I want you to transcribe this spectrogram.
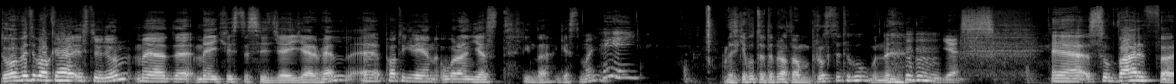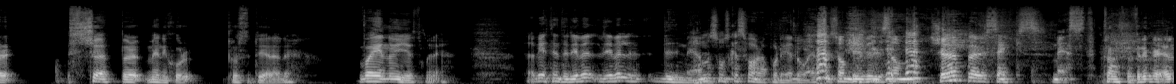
Då är vi tillbaka här i studion med mig, Christer CJ Järvhäll, eh, Patrik Gren och vår gäst Linda Gestermaj. Hej! Vi ska fortsätta prata om prostitution. Yes. eh, så varför köper människor prostituerade? Vad är nöjet med det? Jag vet inte, det är, väl, det är väl vi män som ska svara på det då eftersom det är vi som köper sex mest. Prata för dig själv.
